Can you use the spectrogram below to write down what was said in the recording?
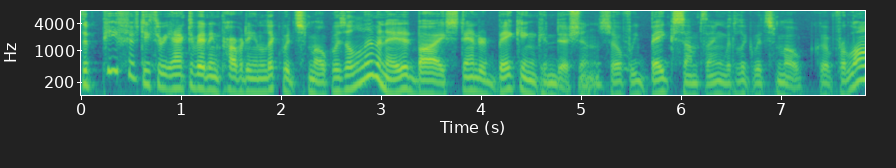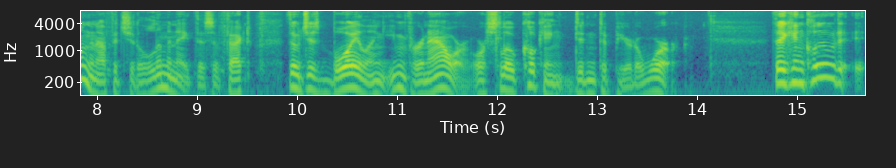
The p53 activating property in liquid smoke was eliminated by standard baking conditions, so if we bake something with liquid smoke uh, for long enough, it should eliminate this effect, though just boiling, even for an hour, or slow cooking didn't appear to work. They conclude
